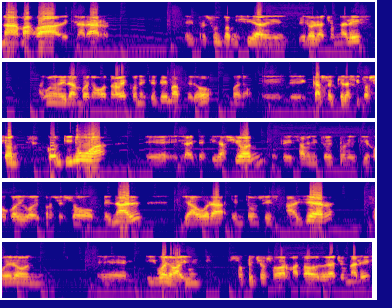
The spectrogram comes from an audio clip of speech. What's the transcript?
nada más va a declarar el presunto homicida de, Lola Chomnalés. Algunos dirán, bueno, otra vez con este tema, pero bueno, eh, el caso es que la situación continúa, eh, la investigación, ustedes saben, esto es por el viejo código de proceso penal, y ahora, entonces, ayer fueron, eh, y bueno, hay un sospechoso de haber matado a Lola Chomnalés,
